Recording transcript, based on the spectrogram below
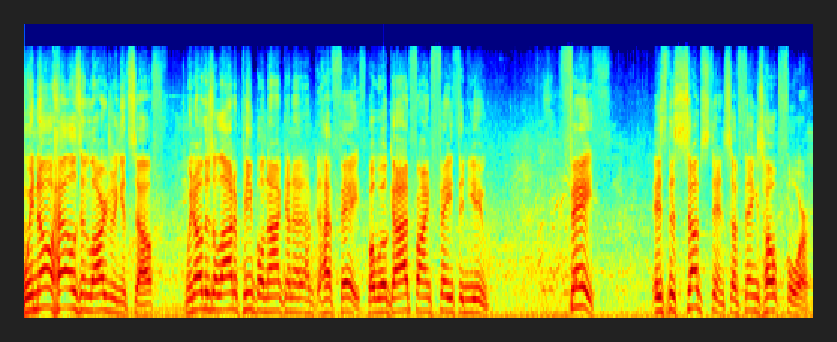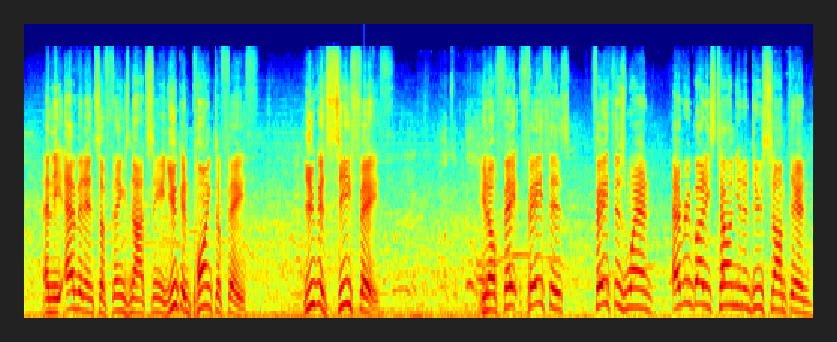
We know hell is enlarging itself. We know there's a lot of people not going to have faith, but will God find faith in you? Faith is the substance of things hoped for and the evidence of things not seen. You can point to faith. You can see faith. You know, faith, faith is faith is when everybody's telling you to do something,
